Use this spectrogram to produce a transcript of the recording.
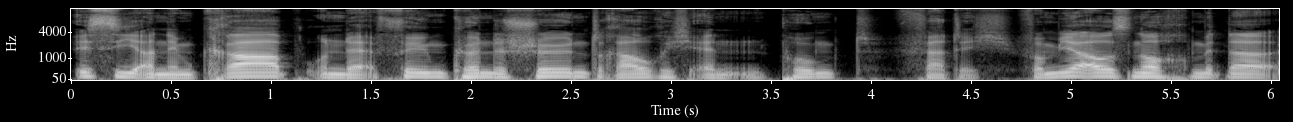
ist sie an dem Grab und der Film könnte schön traurig enden. Punkt. Fertig. Von mir aus noch mit einer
